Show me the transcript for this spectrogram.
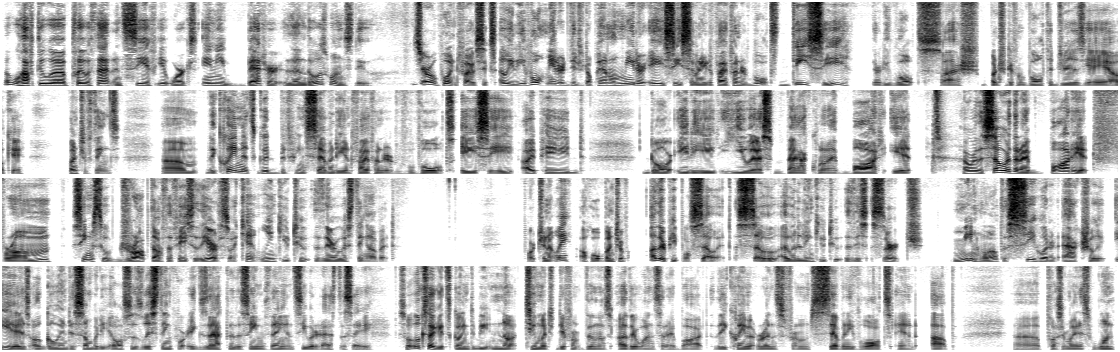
we'll have to uh, play with that and see if it works any better than those ones do. 0.56 LED voltmeter digital panel meter AC 70 to 500 volts DC 30 volts slash bunch of different voltages. Yeah, yeah, okay. Bunch of things. Um, they claim it's good between 70 and 500 volts AC. I paid $1.88 US back when I bought it. However, the seller that I bought it from seems to have dropped off the face of the earth, so I can't link you to their listing of it. Fortunately, a whole bunch of other people sell it, so I will link you to this search. Meanwhile, to see what it actually is, I'll go into somebody else's listing for exactly the same thing and see what it has to say. So it looks like it's going to be not too much different than those other ones that I bought. They claim it runs from 70 volts and up, uh, plus or minus 1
